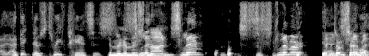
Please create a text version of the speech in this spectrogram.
I I think there's three chances. De minimis, Slim, none? Slim, s- slimmer, Yeah, but don't say, all, yeah,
